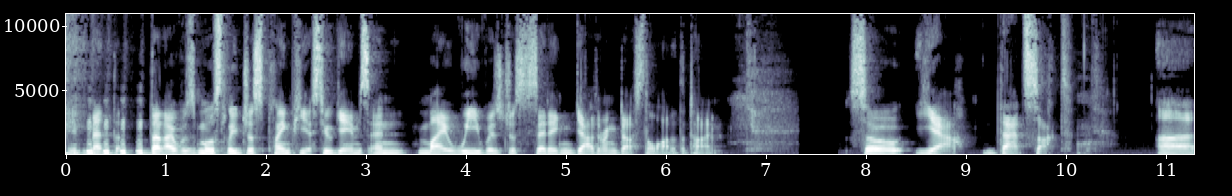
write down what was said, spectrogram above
it meant that, that I was mostly just playing PS2 games and my Wii was just sitting gathering dust a lot of the time. So yeah, that sucked. Uh,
